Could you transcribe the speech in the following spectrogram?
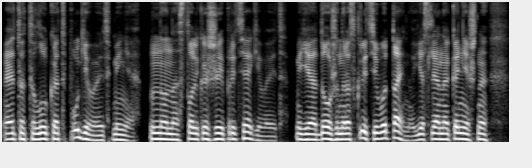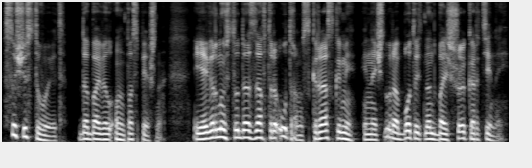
Этот лук отпугивает меня, но настолько же и притягивает. Я должен раскрыть его тайну, если она, конечно, существует, добавил он поспешно. Я вернусь туда завтра утром с красками и начну работать над большой картиной.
